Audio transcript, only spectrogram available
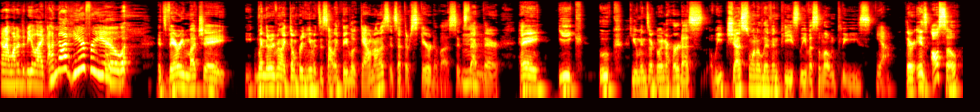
And I wanted to be like, I'm not here for you. It's very much a when they're even like, don't bring humans, it's not like they look down on us. It's that they're scared of us. It's that Mm. they're, hey, eek, ook, humans are going to hurt us. We just want to live in peace. Leave us alone, please. Yeah. There is also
